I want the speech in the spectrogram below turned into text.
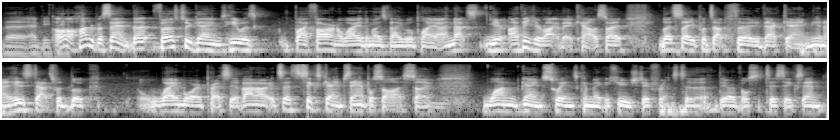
the MVP. Oh, 100%. The first two games, he was by far and away the most valuable player. And that's, you I think you're right there, Cal. So let's say he puts up 30 that game. You know, his stats would look way more impressive. I know it's a six game sample size, so one game swings can make a huge difference to the, the overall statistics. And,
